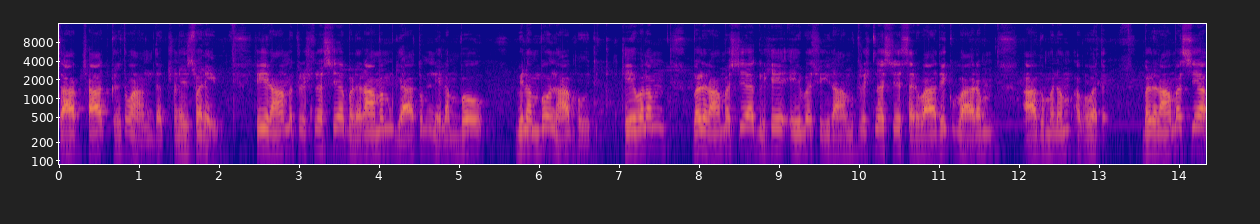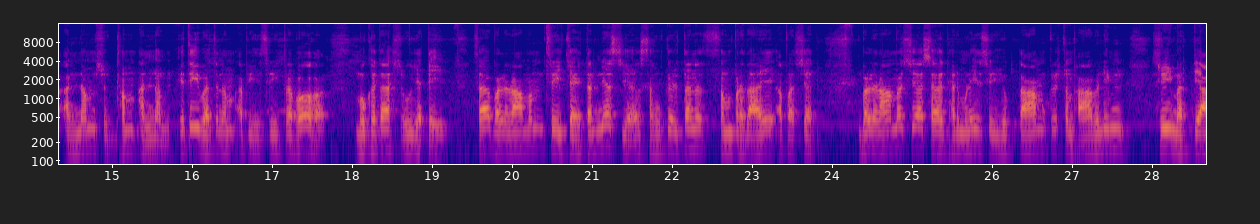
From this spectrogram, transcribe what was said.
साक्षात्तवा दक्षिणेशरे श्रीरामकृष्ण से बलराम ज्ञात निलंबो विलंबो नाभूत। केवल बलराम से गृह श्रीरामकृष्ण से सर्वाधिक वारम आगमनम अभवत। बलराम से अन्नम शुद्धम अन्नम वचनम अभी श्री प्रभो मुखतः श्रूयते। स बलराम श्रीचैतन्य संकीर्तन संप्रदाय अपश्यत। बलराम से सहधर्मिणी श्रीयुक्ता कृष्ण कृष्णभावनी श्रीमत्या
